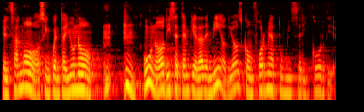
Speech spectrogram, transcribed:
El Salmo 51, 1 dice, ten piedad de mí, oh Dios, conforme a tu misericordia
